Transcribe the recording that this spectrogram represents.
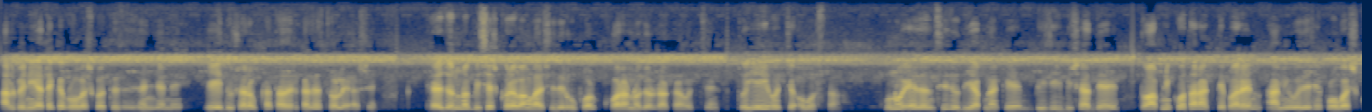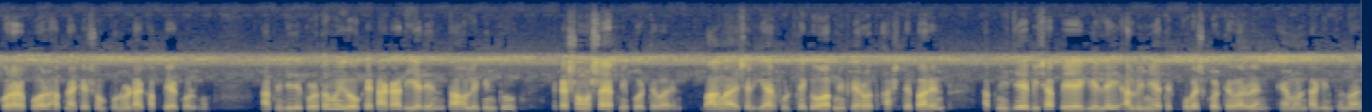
আলবেনিয়া থেকে প্রবেশ করতেছে সেনজেনে। এই দোষারোপটা তাদের কাছে চলে আসে। এর জন্য বিশেষ করে বাংলাদেশিদের উপর কড়া নজর রাখা হচ্ছে। তো এই হচ্ছে অবস্থা। কোনো এজেন্সি যদি আপনাকে ভিজির ভিসা দেয়, তো আপনি কথা রাখতে পারেন? আমি ওই দেশে প্রবেশ করার পর আপনাকে সম্পূর্ণ টাকা পে করব। আপনি যদি প্রথমেই ওকে টাকা দিয়ে দেন, তাহলে কিন্তু একটা সমস্যায় আপনি পড়তে পারেন। বাংলাদেশের এয়ারপোর্ট থেকেও আপনি ফেরত আসতে পারেন। আপনি যে ভিসা পেয়ে গেলেই আলবেনিয়াতে প্রবেশ করতে পারবেন, এমনটা কিন্তু নয়।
